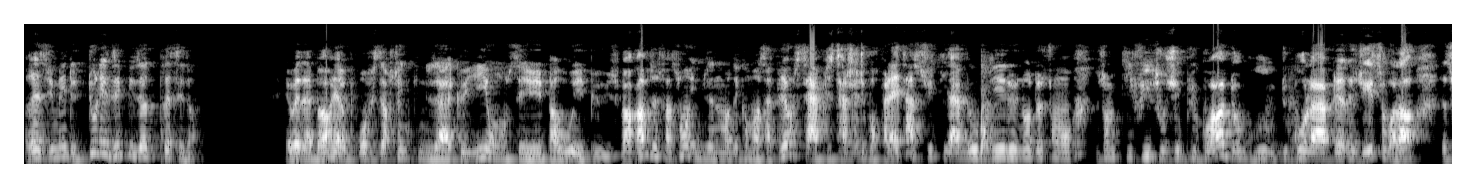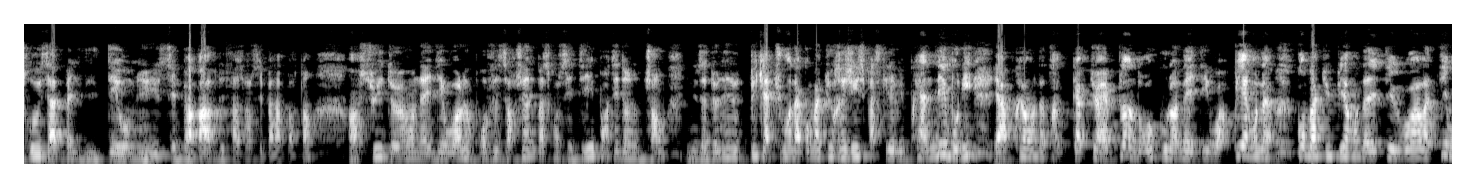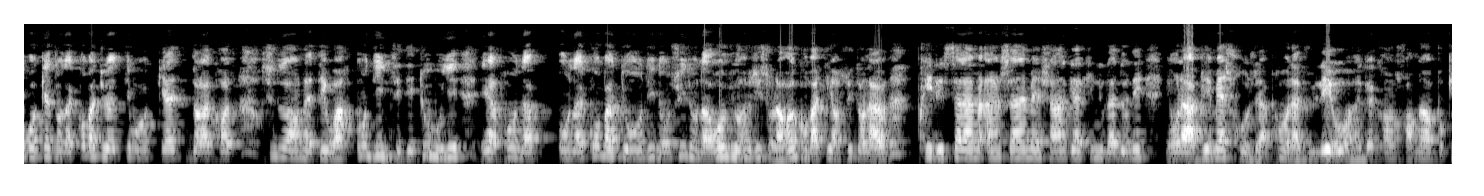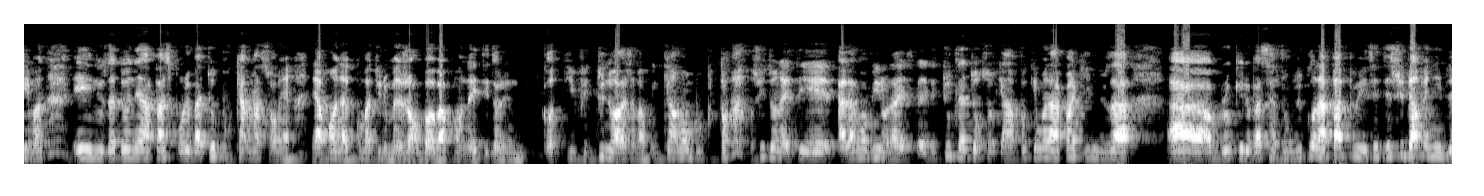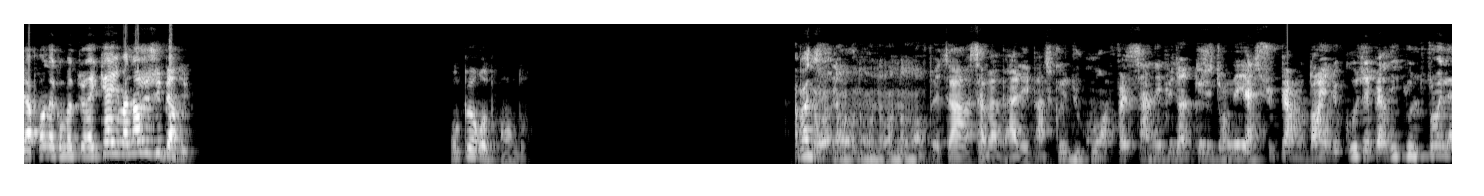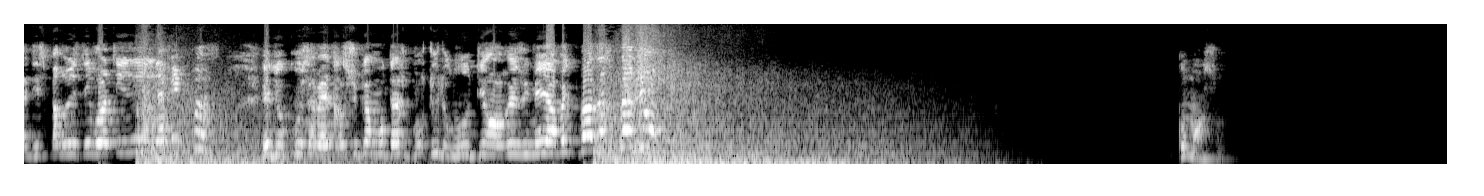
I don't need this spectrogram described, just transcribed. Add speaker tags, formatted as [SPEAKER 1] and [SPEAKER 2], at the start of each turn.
[SPEAKER 1] Résumé de tous les épisodes précédents. Et ouais, d'abord, il y a le professeur Chen qui nous a accueillis, on sait pas où, et puis c'est pas grave, de toute façon, il nous a demandé comment s'appelait, on s'est appelé Stagiaire pour Palette, ensuite il avait oublié le nom de son, de son petit-fils ou je sais plus quoi, donc du coup on l'a appelé Régis, voilà, ça se trouve il s'appelle Théo, mais c'est pas grave, de toute façon c'est pas important. Ensuite, euh, on a été voir le professeur Chen parce qu'on s'était porté dans notre chambre, il nous a donné notre Pikachu, on a combattu Régis parce qu'il avait pris un Evoli, et après on a capturé plein de recours, on a été voir Pierre, on a combattu Pierre, on a été voir la Team Rocket, on a combattu la Team Rocket dans la grotte, ensuite on a été voir Ondine, c'était tout mouillé, et après on a on a combattu Ondine, ensuite on a revu Régis, on l'a recombattu, ensuite on a pris des salams, un salamèche, un gars qui nous l'a donné, et on l'a appelé Mèche Rouge, et après on a vu Léo, un gars transformé en Pokémon, et il nous a donné un passe pour le bateau pour Carmin sur mer, et après on a combattu le Major Bob, après on a été dans une grotte qui fait tout noir, ça m'a pris carrément beaucoup de temps, ensuite on a été à l'avant-ville, on a escaladé toute la tour, sauf qu'il y a un Pokémon à la fin qui nous a, bloqué le passage, donc du coup on n'a pas pu, et c'était super pénible, et après on a combattu Rika, et maintenant je suis perdu. On peut reprendre.
[SPEAKER 2] Ah bah non, non, non, non, non, en fait, ça, ça va pas aller, parce que du coup, en fait, c'est un épisode que j'ai tourné il y a super longtemps, et du coup, j'ai perdu tout le son, il a disparu, c'est voici, il a fait pouf
[SPEAKER 1] Et du coup, ça va être un super montage pour tout vous dire en résumé, avec pas d'explosion Commençons.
